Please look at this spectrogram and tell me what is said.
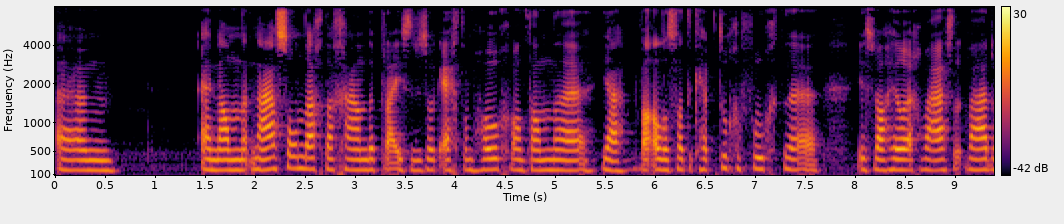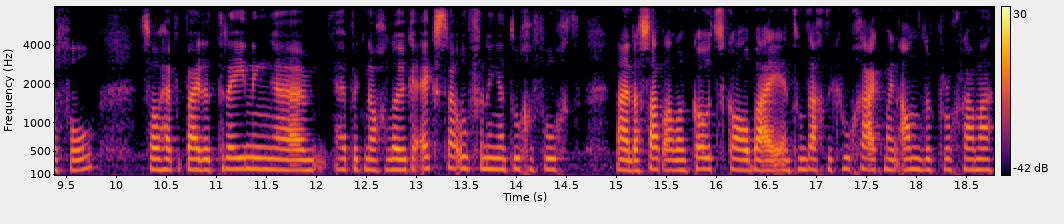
Um, en dan na zondag dan gaan de prijzen dus ook echt omhoog. Want dan, uh, ja, alles wat ik heb toegevoegd uh, is wel heel erg waardevol. Zo heb ik bij de training uh, heb ik nog leuke extra oefeningen toegevoegd. Nou, daar zat al een coachcall bij. En toen dacht ik, hoe ga ik mijn andere programma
